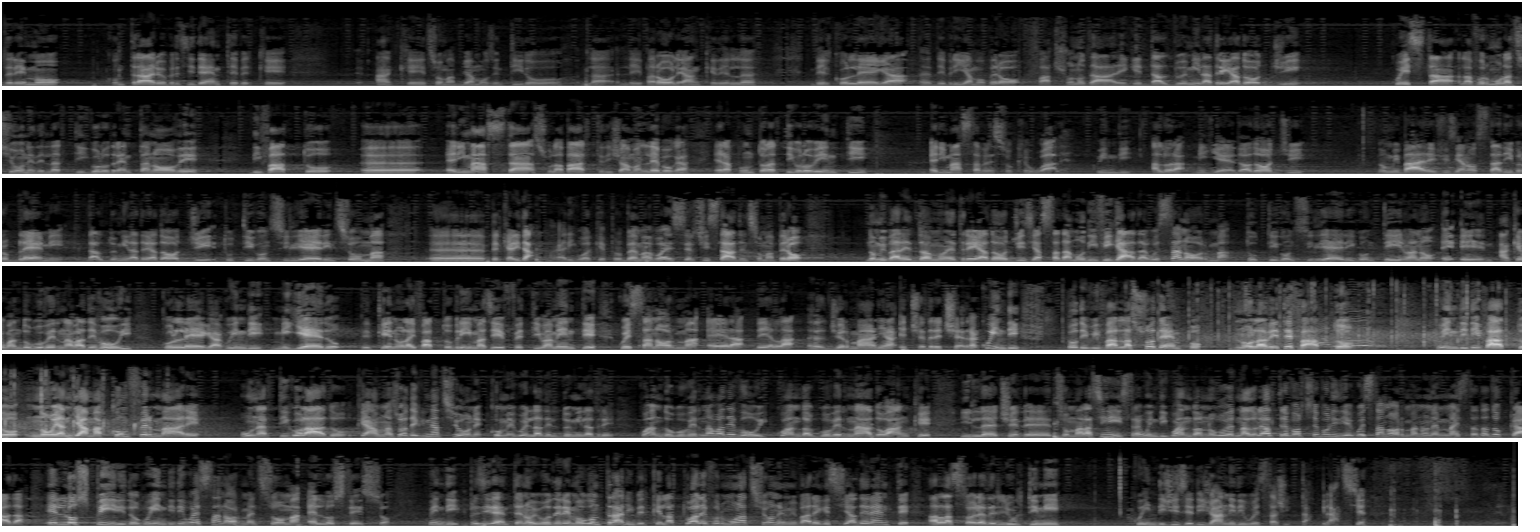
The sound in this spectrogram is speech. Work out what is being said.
voteremo contrario Presidente perché anche, insomma, abbiamo sentito la, le parole anche del, del collega eh, De Priamo, però faccio notare che dal 2003 ad oggi questa, la formulazione dell'articolo 39 di fatto eh, è rimasta sulla parte, diciamo all'epoca era appunto l'articolo 20, è rimasta pressoché uguale. Quindi allora mi chiedo, ad oggi non mi pare ci siano stati problemi dal 2003 ad oggi, tutti i consiglieri, insomma, eh, per carità, magari qualche problema può esserci stato, insomma, però non mi pare che dal 2003 ad oggi sia stata modificata questa norma, tutti i consiglieri continuano e, e anche quando governavate voi, collega, quindi mi chiedo perché non l'hai fatto prima, se effettivamente questa norma era della eh, Germania, eccetera, eccetera. Quindi potevi farla a suo tempo, non l'avete fatto, quindi di fatto noi andiamo a confermare un articolato che ha una sua declinazione come quella del 2003, quando governavate voi, quando ha governato anche il, eh, insomma, la sinistra, quindi quando hanno governato le altre forze politiche questa norma non è mai stata toccata e lo spirito quindi di questa norma insomma, è lo stesso. Quindi Presidente noi voteremo contrari perché l'attuale formulazione mi pare che sia aderente alla storia degli ultimi 15-16 anni di questa città. Grazie.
